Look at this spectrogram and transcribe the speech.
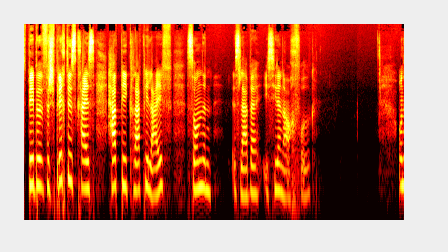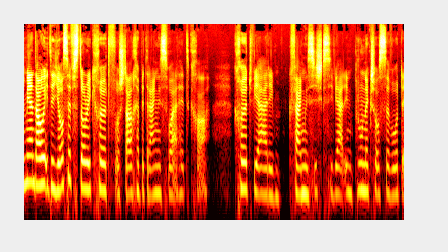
Die Bibel verspricht uns kein happy, clappy Life, sondern ein Leben in seiner Nachfolge. Und wir haben auch in der Josef-Story gehört von starken Bedrängnissen, die er hatte. Gehört, wie er im Gefängnis war, wie er in den Brunnen geschossen wurde,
